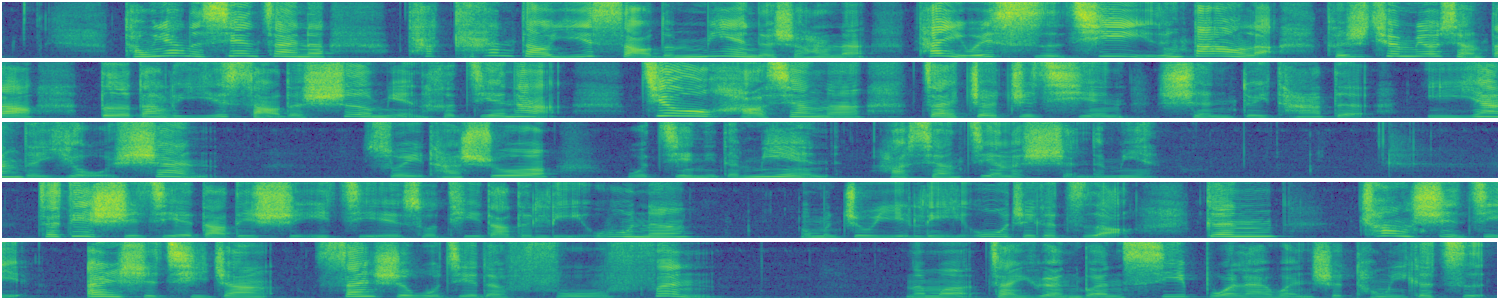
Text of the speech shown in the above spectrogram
同样的，现在呢，他看到以扫的面的时候呢，他以为死期已经到了，可是却没有想到得到了以扫的赦免和接纳，就好像呢，在这之前神对他的一样的友善。所以他说：“我见你的面，好像见了神的面。”在第十节到第十一节所提到的礼物呢，我们注意“礼物”这个字哦，跟创世纪二十七章三十五节的福分，那么在原文希伯来文是同一个字。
